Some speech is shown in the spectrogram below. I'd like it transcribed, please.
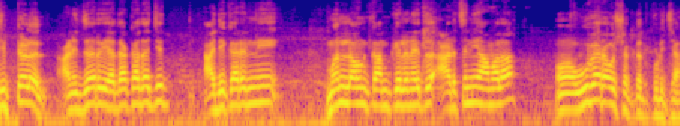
ती टळल. आणि जर यदा कदाचित अधिकाऱ्यांनी मन लावून काम केलं नाही तर अडचणी आम्हाला अं, उभ्या राहू शकतात पुढच्या.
